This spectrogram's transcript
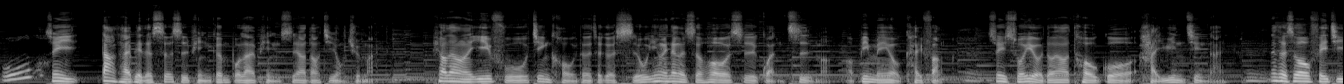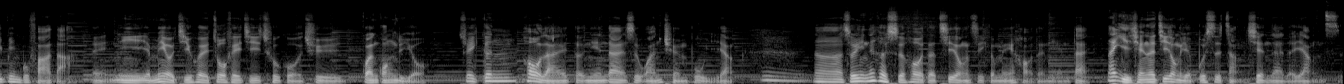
哦。所以大台北的奢侈品跟舶来品是要到基隆去买的。漂亮的衣服、进口的这个食物，因为那个时候是管制嘛，啊，并没有开放，所以所有都要透过海运进来。嗯那个时候飞机并不发达，哎，你也没有机会坐飞机出国去观光旅游。所以跟后来的年代是完全不一样，嗯，那所以那个时候的基隆是一个美好的年代。那以前的基隆也不是长现在的样子，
